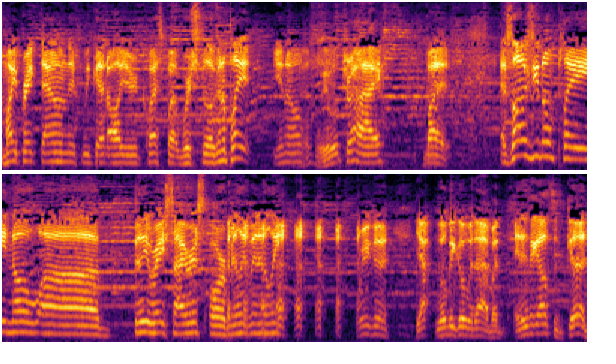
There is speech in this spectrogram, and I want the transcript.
might break down if we get all your requests, but we're still gonna play it. You know, Yeah, we will try. but as long as you don't play no uh, Billy Ray Cyrus or Milli Vanilli, we're good. Yeah, we'll be good with that. But anything else is good.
